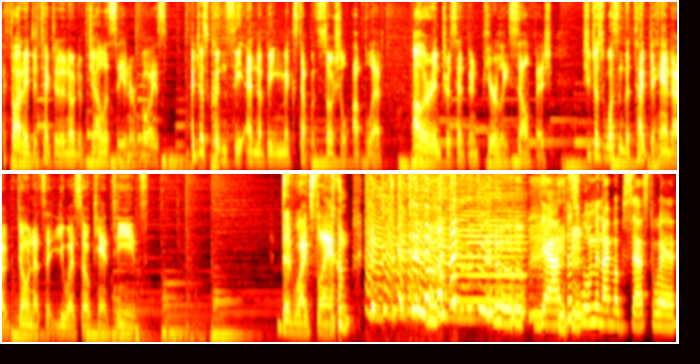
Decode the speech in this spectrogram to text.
I thought I detected a note of jealousy in her voice. I just couldn't see Edna being mixed up with social uplift. All her interests had been purely selfish. She just wasn't the type to hand out donuts at USO canteens. Dead wife slam. Yeah, this woman I'm obsessed with.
